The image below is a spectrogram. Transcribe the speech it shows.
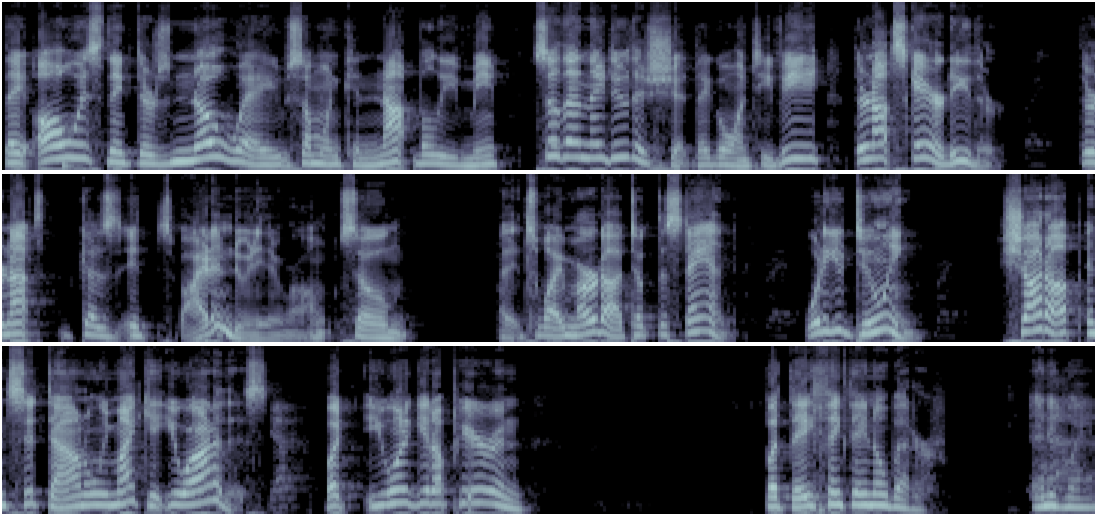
They always think there's no way someone cannot believe me. So then they do this shit. They go on TV. They're not scared either. They're not because it's I didn't do anything wrong. So it's why Murdaugh took the stand. What are you doing? Shut up and sit down, and we might get you out of this. But you want to get up here and, but they think they know better. Anyway,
